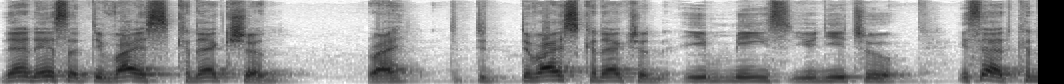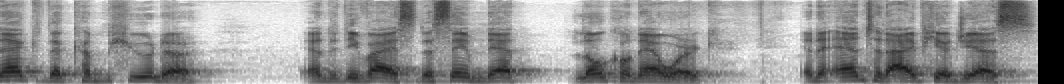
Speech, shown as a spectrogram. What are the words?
Then there's a device connection, right? D device connection, it means you need to, it said connect the computer and the device, the same net local network, and enter the IP address.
